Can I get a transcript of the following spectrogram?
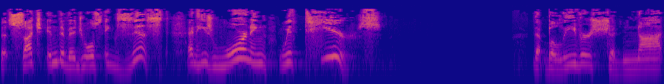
that such individuals exist. And he's warning with tears that believers should not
